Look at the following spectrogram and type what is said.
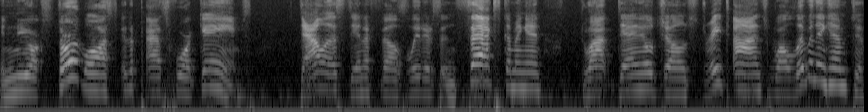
in New York's third loss in the past four games. Dallas, the NFL's leaders in sacks coming in, dropped Daniel Jones three times while limiting him to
